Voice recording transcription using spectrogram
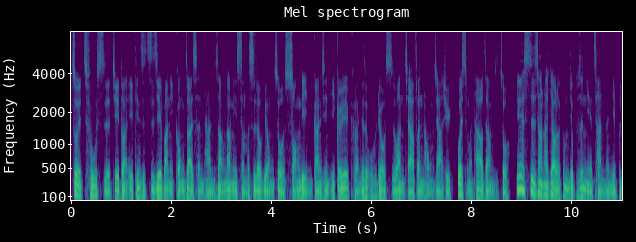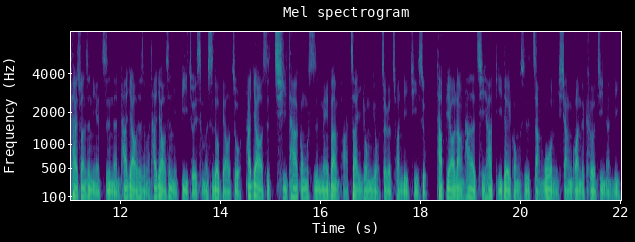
最初始的阶段，一定是直接把你供在神坛上，让你什么事都不用做，爽领甘心，一个月可能就是五六十万加分红下去。为什么他要这样子做？因为事实上他要的根本就不是你的产能，也不太算是你的职能，他要的是什么？他要的是你闭嘴，什么事都不要做。他要的是其他公司没办法再拥有这个专利技术。他不要让他的其他敌对公司掌握你相关的科技能力，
